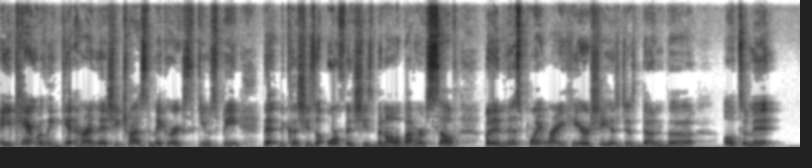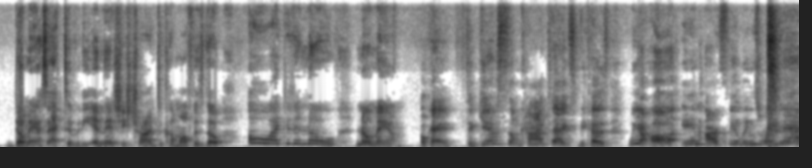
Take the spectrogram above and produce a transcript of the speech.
and you can't really get her. And then she tries to make her excuse be that because she's an orphan, she's been all about herself. But in this point right here, she has just done the ultimate dumbass activity. And then she's trying to come off as though, oh, I didn't know. No, ma'am. Okay, to give some context, because we are all in our feelings right now.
